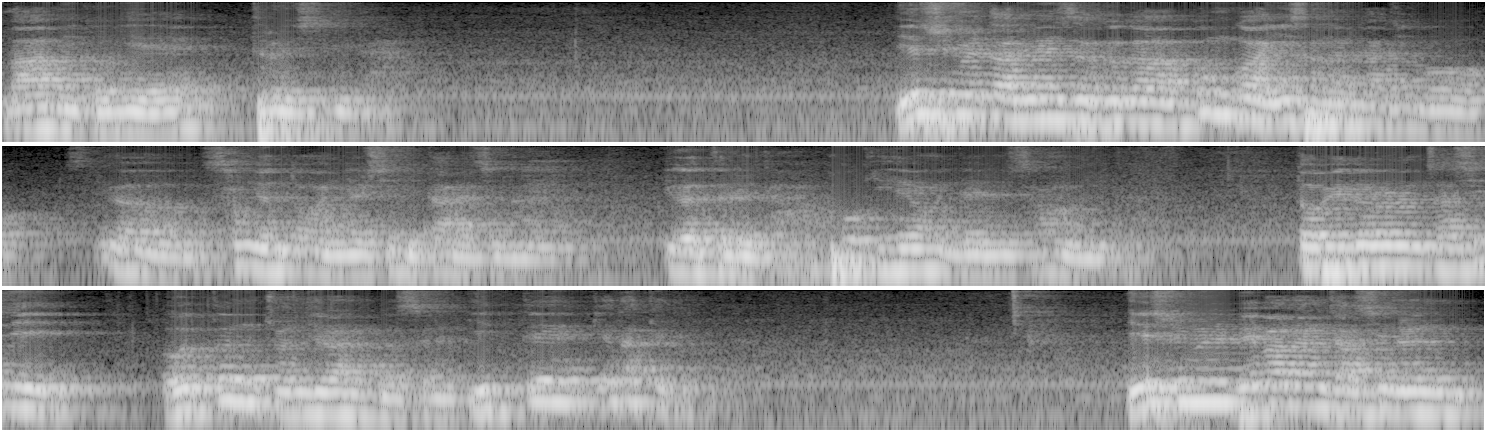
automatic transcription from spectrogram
마음이 거기에 들어 있습니다. 예수님을 따르면서 그가 꿈과 이상을 가지고 어, 3년 동안 열심히 따르지만 이것들을 다 포기해야만 되는 상황입니다. 또 베드로는 자신이 어떤 존재라는 것을 이때 깨닫게 됩니다. 예수님을 배반한 자신은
